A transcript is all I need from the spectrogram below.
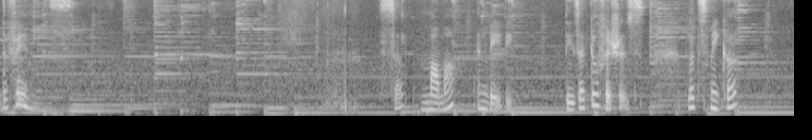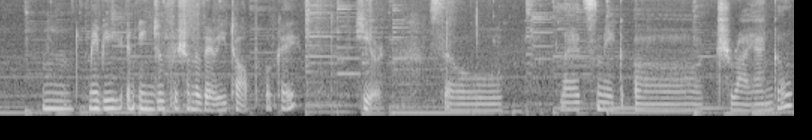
the fins so mama and baby these are two fishes. Let's make a mm, maybe an angel fish on the very top okay? Here. So let's make a triangle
